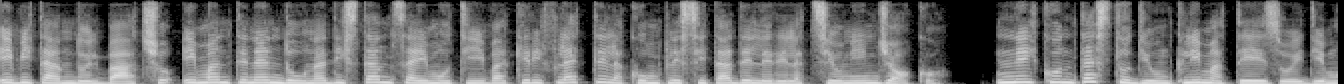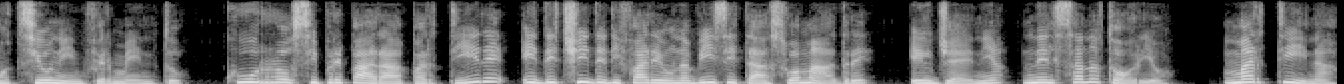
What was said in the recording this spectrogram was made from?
evitando il bacio e mantenendo una distanza emotiva che riflette la complessità delle relazioni in gioco. Nel contesto di un clima teso e di emozioni in fermento, Curro si prepara a partire e decide di fare una visita a sua madre, Eugenia, nel sanatorio. Martina,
